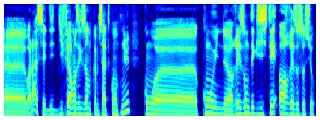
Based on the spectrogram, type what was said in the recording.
Euh, voilà, c'est des différents exemples comme ça de contenu qui ont, euh, ont une raison d'exister hors réseaux sociaux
